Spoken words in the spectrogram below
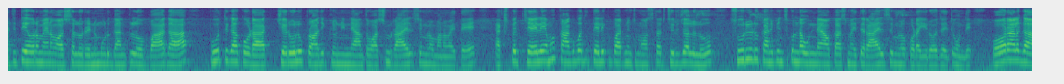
అతి తీవ్రమైన వర్షాలు రెండు మూడు గంటలు బాగా పూర్తిగా కూడా చెరువులు ప్రాజెక్టులు నిండే అంత వర్షం రాయలసీమలో మనమైతే ఎక్స్పెక్ట్ చేయలేము. కాకపోతే తేలికపాటి నుంచి మోస్తారు చిరుజల్లులు సూర్యుడు కనిపించకుండా ఉండే అవకాశం అయితే రాయలసీమలో కూడా ఈ రోజు అయితే ఉంది. ఓవరాల్గా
